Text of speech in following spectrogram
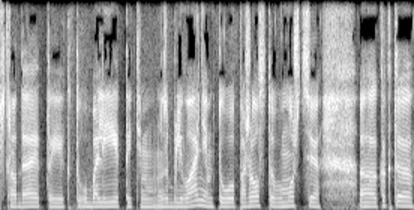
страдает и кто болеет этим заболеванием, то, пожалуйста, вы можете как-то,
